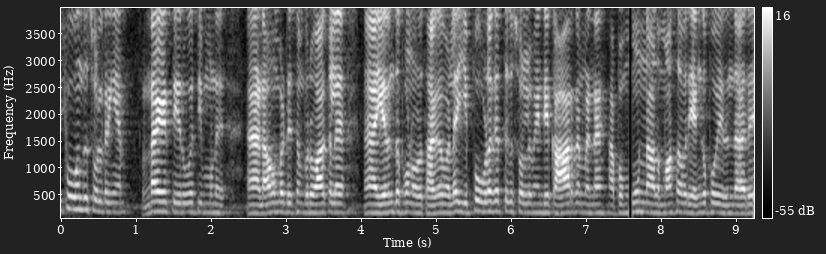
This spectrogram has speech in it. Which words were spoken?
இப்போ வந்து சொல்கிறீங்க ரெண்டாயிரத்தி இருபத்தி மூணு நவம்பர் டிசம்பர் வாக்கில் இறந்து போன ஒரு தகவலை இப்போ உலகத்துக்கு சொல்ல வேண்டிய காரணம் என்ன? அப்போ மூணு நாலு மாதம் அவர் எங்கே போயிருந்தார்?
